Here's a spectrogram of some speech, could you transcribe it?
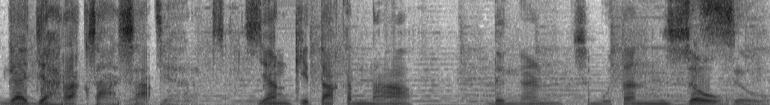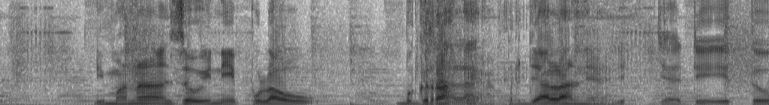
gajah raksasa Gajah raksasa. yang kita kenal dengan sebutan Zou. Zou. Di mana Zou ini pulau bergerak Berjalan ya, ya. berjalan ya. Jadi itu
